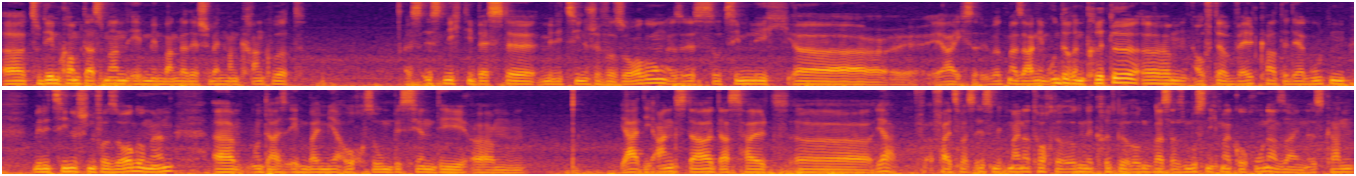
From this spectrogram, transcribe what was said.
Äh, zudem kommt, dass man eben in Bangladesch, wenn man krank wird, es ist nicht die beste medizinische Versorgung. Es ist so ziemlich, äh, ja, ich würde mal sagen, im unteren Drittel äh, auf der Weltkarte der guten medizinischen Versorgungen. Äh, und da ist eben bei mir auch so ein bisschen die, ähm, ja, die Angst da, dass halt, äh, ja, falls was ist mit meiner Tochter, irgendeine Grippe, irgendwas, es muss nicht mal Corona sein. Es kann,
